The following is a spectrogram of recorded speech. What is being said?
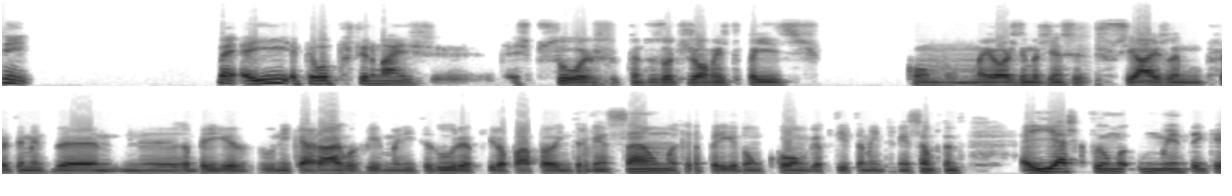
Sim. Bem, aí acabou por ser mais eh, as pessoas, portanto, os outros jovens de países com maiores emergências sociais, lembro-me perfeitamente da rapariga do Nicarágua que vive uma ditadura a pedir ao Papa a intervenção, a rapariga de Hong Kong a pedir também intervenção, portanto, aí acho que foi um momento em que,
